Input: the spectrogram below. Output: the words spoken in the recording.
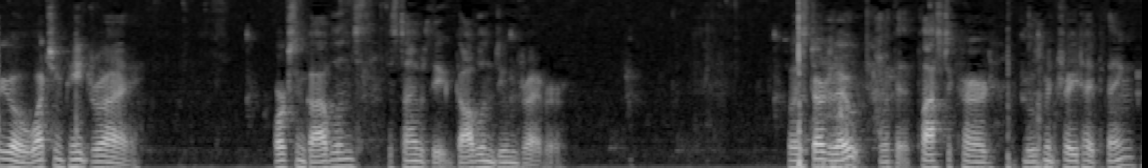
Here we go, watching paint dry. Orcs and Goblins, this time it's the Goblin Doom Diver. So I started out with a plasticard movement tray type thing,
